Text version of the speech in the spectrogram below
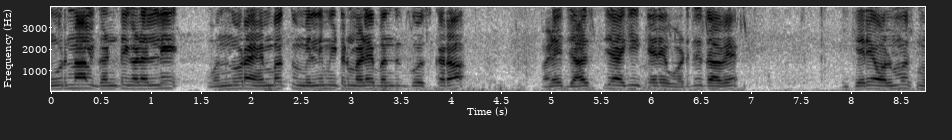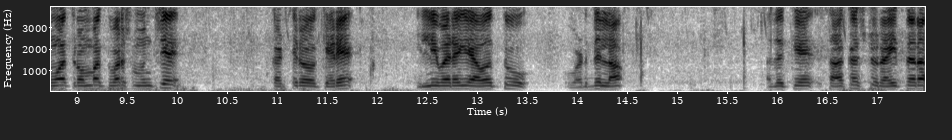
ಮೂರ್ನಾಲ್ಕು ಗಂಟೆಗಳಲ್ಲಿ ಒಂದೂರ ಎಂಬತ್ತು ಮಿಲಿಮೀಟರ್ ಮಳೆ ಬಂದಿದ್ದಗೋಸ್ಕರ ಮಳೆ ಜಾಸ್ತಿಯಾಗಿ ಕೆರೆ ಒಡೆದಿದ್ದಾವೆ. ಈ ಕೆರೆ ಆಲ್ಮೋಸ್ಟ್ ಮೂವತ್ತೊಂಬತ್ತು ವರ್ಷ ಮುಂಚೆ ಕಟ್ಟಿರೋ ಕೆರೆ. ಇಲ್ಲಿವರೆಗೆ ಯಾವತ್ತೂ ಒಡೆದಿಲ್ಲ. ಅದಕ್ಕೆ ಸಾಕಷ್ಟು ರೈತರ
